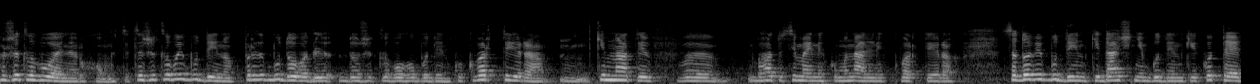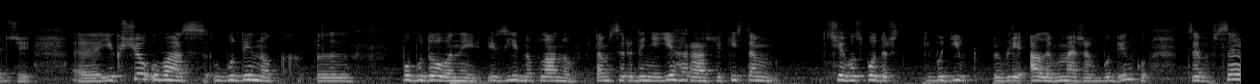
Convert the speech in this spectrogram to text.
житлової нерухомості? Це житловий будинок, прибудова до житлового будинку, квартира, кімнати в е, багатосімейних комунальних квартирах, садові будинки, дачні будинки, котеджі. Е, Якщо у вас будинок побудований і згідно плану, там всередині є гараж, якісь там ще господарські будівлі, але в межах будинку, це все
